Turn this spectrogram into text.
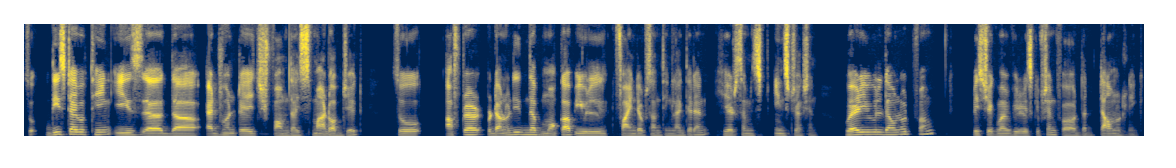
So this type of thing is uh, the advantage from the smart object. So after downloading the mockup you will find out something like that. And here's some instruction. Where you will download from? Please check my video description for the download link.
